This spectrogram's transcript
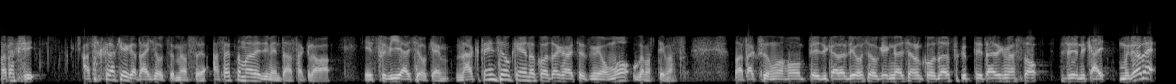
私、朝倉慶が代表を務めます、アセットマネジメント朝倉は、SBI 証券、楽天証券の口座開設業務を行っています。私どものホームページから両証券会社の口座を作っていただきますと、12回無料で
